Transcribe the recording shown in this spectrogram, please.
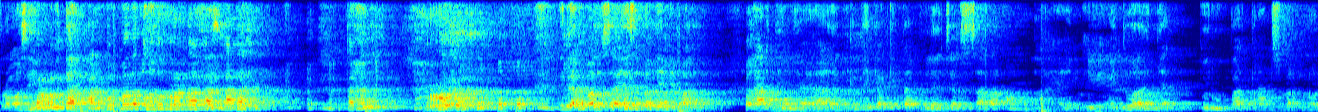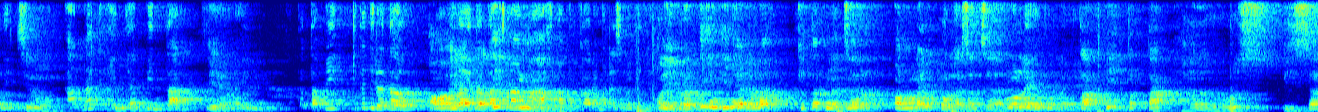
promosi merendahkan, bu malah justru merendahkan kata kata ruang tidak maksud saya seperti ini pak artinya ketika kita belajar secara online Iya. itu hanya berupa transfer knowledge ilmu. anak hanya pintar Iya. mengenai ilmu tetapi kita tidak tahu Oh, iya, mengenai tata krama ini. akhlakul karimah dan sebagainya Oh ya berarti intinya adalah kita belajar online boleh saja. boleh boleh tapi tetap harus bisa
